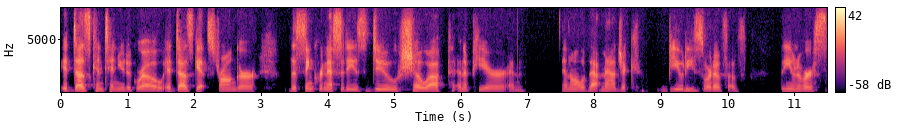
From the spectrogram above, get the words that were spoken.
it does continue to grow. It does get stronger the synchronicities do show up and appear and and all of that magic beauty mm. sort of of the universe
